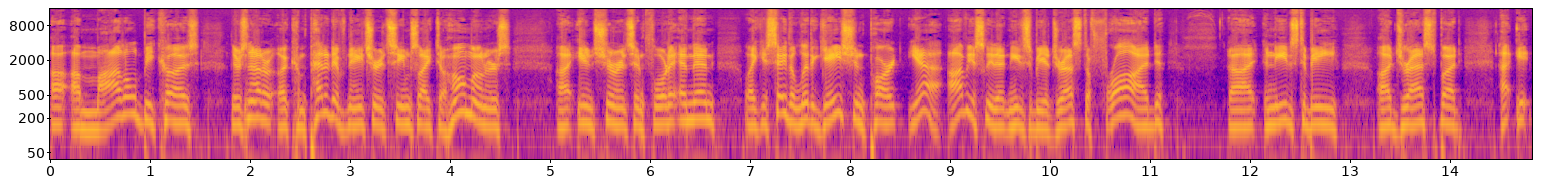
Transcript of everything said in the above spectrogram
a, model because there's not a, a competitive nature? It seems like to homeowners uh, insurance in Florida. And then, like you say, the litigation part, yeah, obviously that needs to be addressed. The fraud uh, needs to be addressed. But uh, it,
